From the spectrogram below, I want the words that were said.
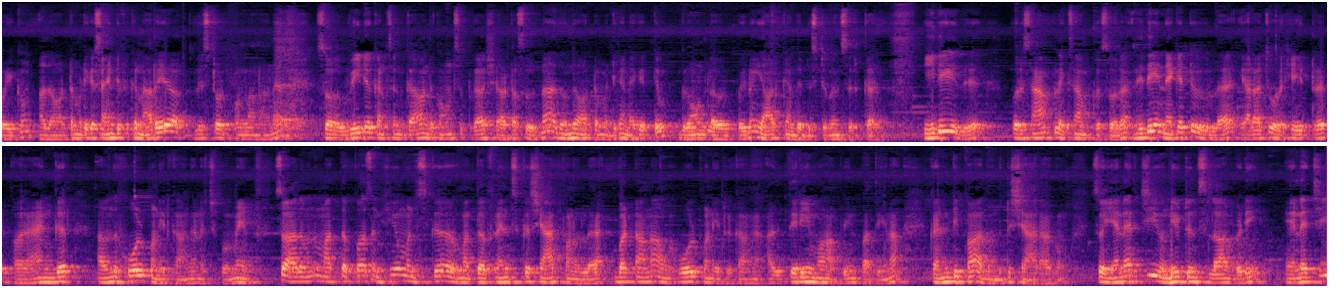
போய்க்கும். அது ஆட்டோமேட்டிக்காக சயின்டிஃபிக்காக நிறைய லிஸ்ட் அவுட் பண்ணலாம் நான். ஸோ வீடியோ கன்சென்ட்காக அந்த கான்செப்ட்காக ஷார்ட்டாக சொல்லிட்டு அது வந்து ஆட்டோமேட்டிக்காக நெகட்டிவ் கிரவுண்ட் லெவல் போயிடும். யாருக்கும் அந்த டிஸ்டர்பன்ஸ் இருக்காது. இதே இது ஒரு சாம்பிள் எக்ஸாம்பிள் சொல்கிறேன் இதே நெகட்டிவ்ல யாராச்சும் ஒரு ஹேட்ரட் ஒரு ஆங்கர் அதை வந்து ஹோல்ட் பண்ணியிருக்காங்கன்னு வச்சுக்கோமே. ஸோ அதை வந்து மற்ற பர்சன் ஹியூமன்ஸ்க்கு மற்ற ஃப்ரெண்ட்ஸ்க்கு ஷேர் பண்ணல. பட் ஆனால் அவங்க ஹோல்ட் பண்ணிட்டு இருக்காங்க அது தெரியுமா அப்படின்னு பார்த்தீங்கன்னா கண்டிப்பாக அது வந்துட்டு ஷேர் ஆகும். ஸோ எனர்ஜி நியூட்டன்ஸ் லா படி energy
